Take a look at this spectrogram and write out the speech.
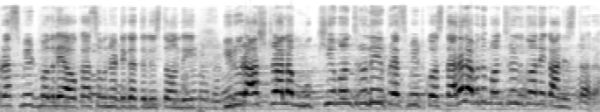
ప్రెస్ మీట్ మొదలయ్యే అవకాశం ఉన్నట్టుగా తెలుస్తోంది. ఇరు రాష్ట్రాల ముఖ్యమంత్రులు ఈ ప్రెస్ మీట్కు వస్తారా? లేకపోతే మంత్రులతోనే కానిస్తారా?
